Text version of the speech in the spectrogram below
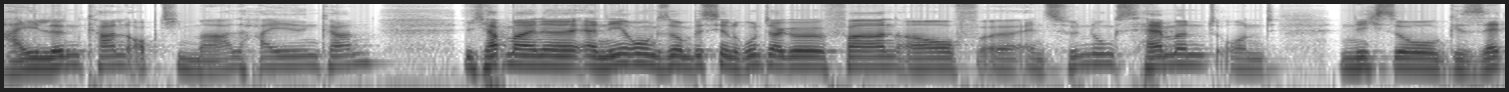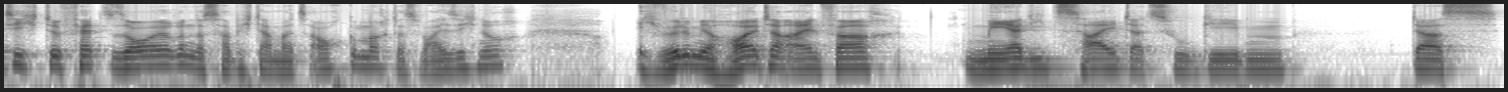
heilen kann, optimal heilen kann. Ich habe meine Ernährung so ein bisschen runtergefahren auf äh, entzündungshemmend und nicht so gesättigte Fettsäuren. Das habe ich damals auch gemacht, das weiß ich noch. Ich würde mir heute einfach mehr die Zeit dazu geben, das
